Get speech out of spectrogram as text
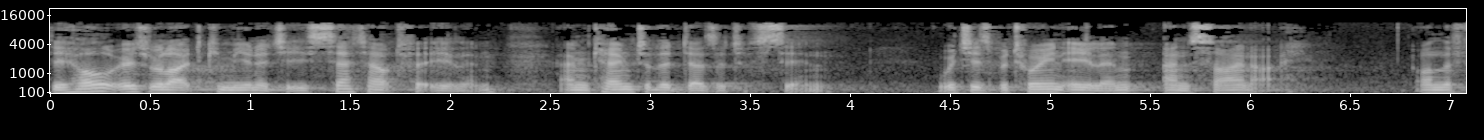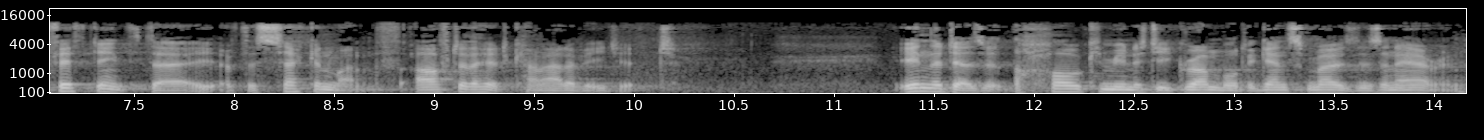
The whole Israelite community set out for Elim and came to the desert of Sin, which is between Elim and Sinai, on the fifteenth day of the second month after they had come out of Egypt. In the desert, the whole community grumbled against Moses and Aaron.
